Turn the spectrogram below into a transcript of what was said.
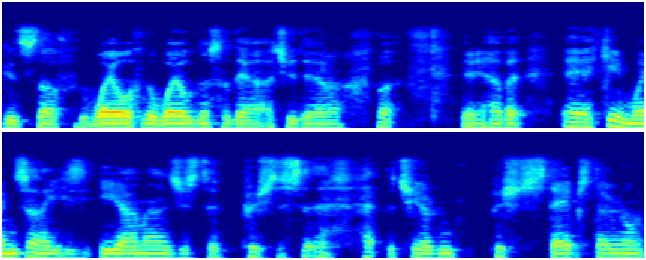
good stuff. The wild, the wildness of the Attitude Era. But there you have it. Uh, Kane wins. I think he manages to push the hit the chair and push steps down on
